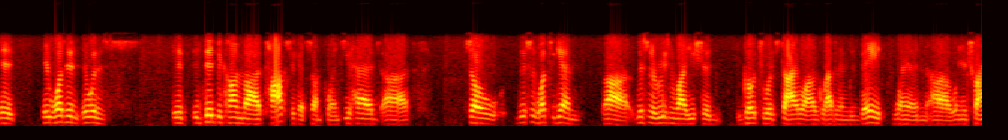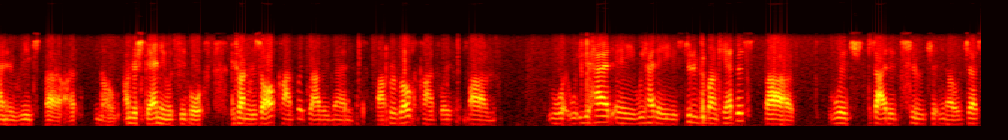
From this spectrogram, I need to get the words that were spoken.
it it wasn't. It was. It, it did become uh, toxic at some point. You had uh, so this is once again uh, this is a reason why you should go towards dialogue rather than debate when uh, when you're trying to reach uh, you know understanding with people and trying to resolve conflict rather than uh, provoke conflict. Um, you had a we had a student group on campus uh, which decided to you know just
